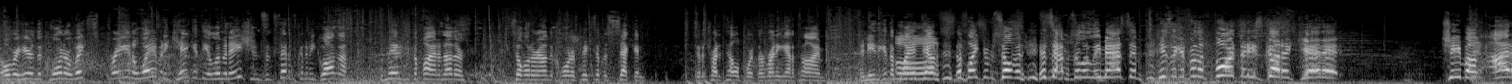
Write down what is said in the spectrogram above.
Over here in the corner, Wick spraying away, but he can't get the eliminations. Instead, it's going to be Guanga who manages to find another. Sylvan around the corner picks up a second. Gonna try to teleport. They're running out of time. They need to get the plant oh. down. The flight from Sylvan is absolutely massive. He's looking for the fourth, and he's gonna get it. Chiba, I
